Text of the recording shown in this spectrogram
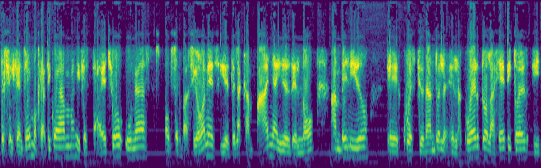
Pues el Centro Democrático ha manifestado, ha hecho unas observaciones y desde la campaña y desde el no han venido eh, cuestionando el, acuerdo, la JEP y todo, y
